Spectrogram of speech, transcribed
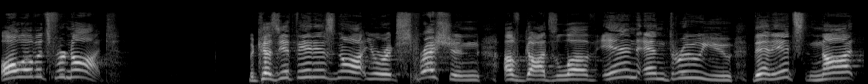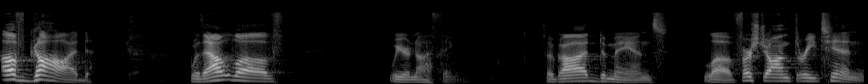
all of it's for naught. Because if it is not your expression of God's love in and through you, then it's not of God. Without love, we are nothing. So God demands love. 1 John three 3:10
